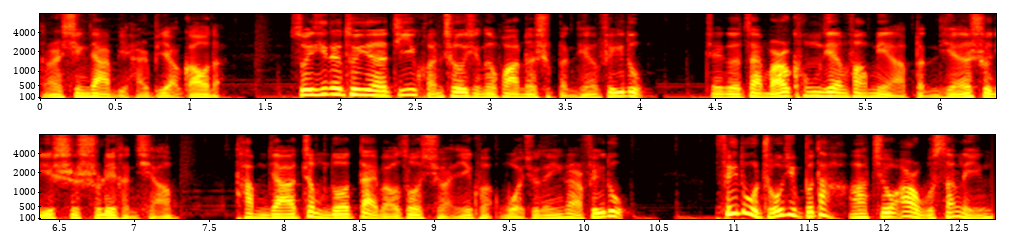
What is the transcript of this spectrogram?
当然性价比还是比较高的。所以今天推荐的第一款车型的话呢，是本田飞度。这个在玩空间方面啊，本田设计师实力很强。他们家这么多代表作，选一款，我觉得应该是飞度。飞度轴距不大啊，只有二五三零，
